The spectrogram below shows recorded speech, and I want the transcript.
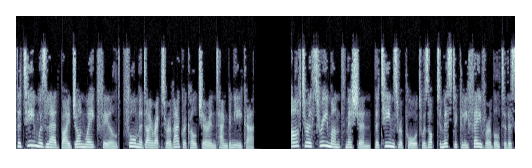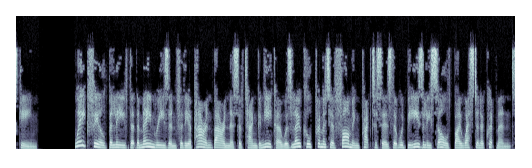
The team was led by John Wakefield, former Director of Agriculture in Tanganyika. After a three-month mission, the team's report was optimistically favourable to the scheme. Wakefield believed that the main reason for the apparent barrenness of Tanganyika was local primitive farming practices that would be easily solved by Western equipment.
